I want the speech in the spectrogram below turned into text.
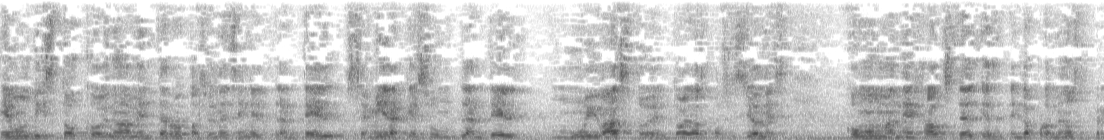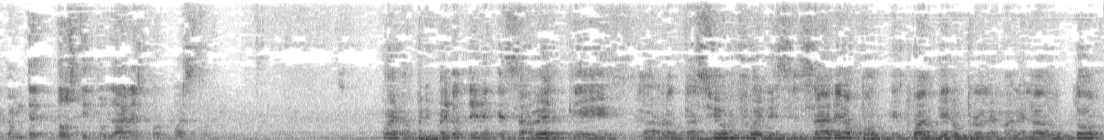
hemos visto que hoy nuevamente rotaciones en el plantel. Se mira que es un plantel muy vasto en todas las posiciones. ¿Cómo maneja usted que se tenga por lo menos prácticamente dos titulares por puesto? Bueno, primero tienen que saber que la rotación fue necesaria porque Juan tiene un problema en el aductor,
